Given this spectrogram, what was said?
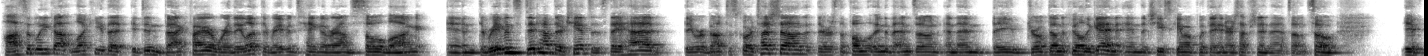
possibly got lucky that it didn't backfire where they let the Ravens hang around so long. And the Ravens did have their chances. They had, they were about to score a touchdown. There was the fumble into the end zone, and then they drove down the field again, and the Chiefs came up with the interception in the end zone. So if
